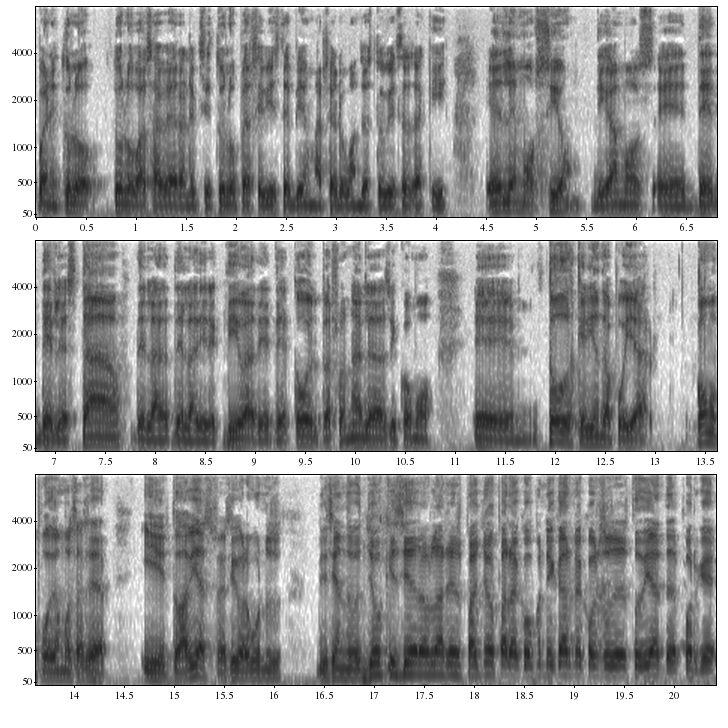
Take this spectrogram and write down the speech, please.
bueno, y tú lo, tú lo vas a ver, Alexis, tú lo percibiste bien, Marcelo, cuando estuviste aquí. Es la emoción, digamos, eh, del staff, de la, de la directiva, de, todo el personal, así como eh, todos queriendo apoyar. ¿Cómo podemos hacer? Y todavía recibo algunos diciendo yo quisiera hablar español para comunicarme con sus estudiantes porque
